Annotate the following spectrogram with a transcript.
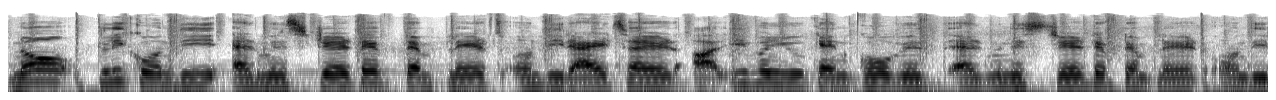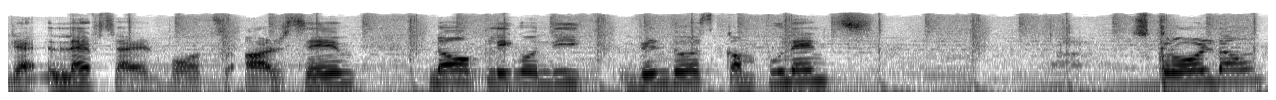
Now click on the administrative templates on the right side or even you can go with administrative template on the left side. Both are same. Now click on the windows components. Scroll down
